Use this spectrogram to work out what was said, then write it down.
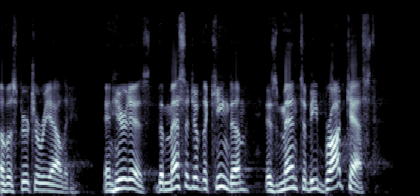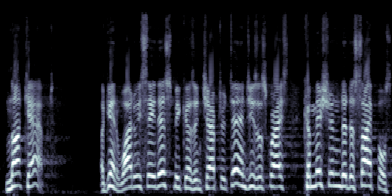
of a spiritual reality. And here it is. The message of the kingdom is meant to be broadcast, not kept. Again, why do we say this? Because in chapter 10, Jesus Christ commissioned the disciples.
